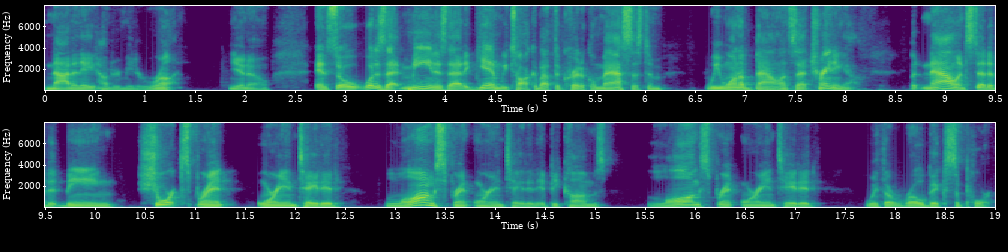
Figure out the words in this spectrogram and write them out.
not an 800 meter run, you know? And so, what does that mean? Is that again, we talk about the critical mass system, we want to balance that training out. But now, instead of it being short sprint orientated, long sprint orientated, it becomes long sprint orientated with aerobic support.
